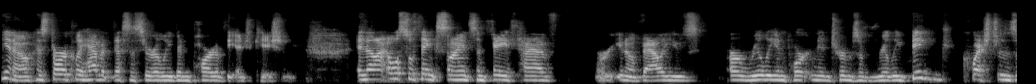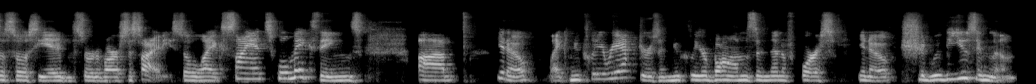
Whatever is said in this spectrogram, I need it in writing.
you know historically haven't necessarily been part of the education. And then I also think science and faith have, or you know, values are really important in terms of really big questions associated with sort of our society. So, like science will make things, um, you know, like nuclear reactors and nuclear bombs. And then, of course, you know, should we be using them?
